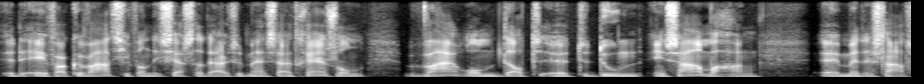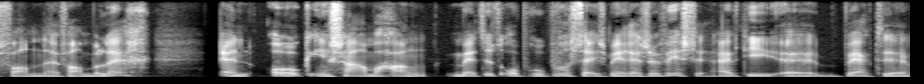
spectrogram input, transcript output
de evacuatie van die 60.000 mensen uit Gerson? Waarom dat uh, te doen in samenhang uh, met een staat van, van beleg? En ook in samenhang met het oproepen van steeds meer reservisten. Hij heeft die beperkte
